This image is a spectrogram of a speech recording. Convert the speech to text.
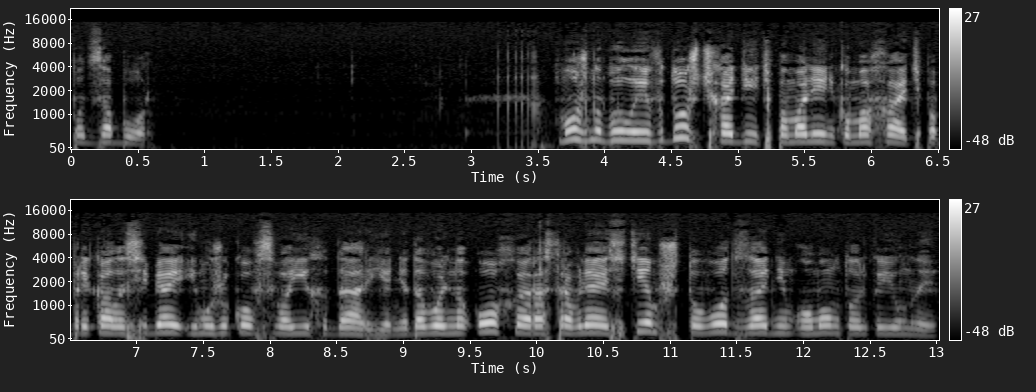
под забор? Можно было и в дождь ходить, помаленьку махать, попрекала себя и мужиков своих Дарья, недовольно охая, расстравляясь тем, что вот задним умом только и умны.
